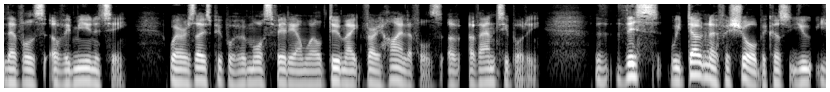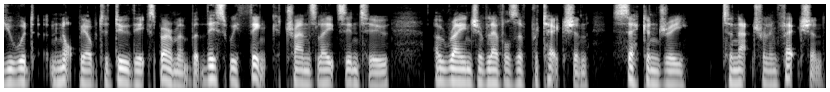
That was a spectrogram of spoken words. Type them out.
levels of immunity, whereas those people who are more severely unwell do make very high levels of, of antibody. This we don't know for sure because you, you would not be able to do the experiment, but this we think translates into a range of levels of protection secondary to natural infection,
